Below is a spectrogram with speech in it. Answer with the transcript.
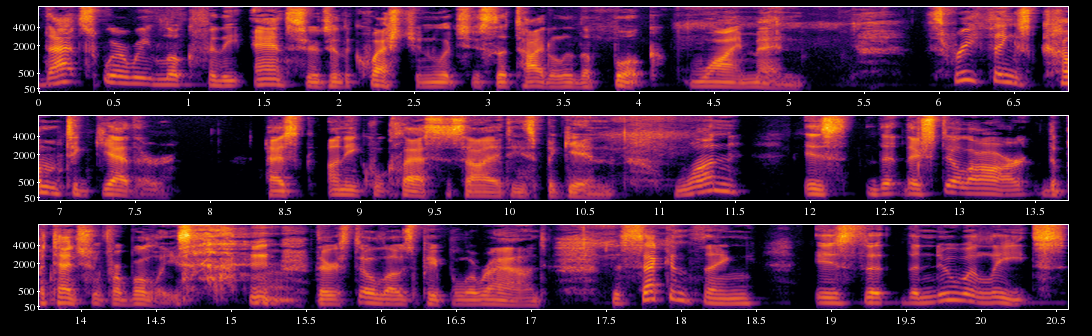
that's where we look for the answer to the question, which is the title of the book, Why Men. Three things come together as unequal class societies begin. One is that there still are the potential for bullies. Mm. there are still those people around. The second thing is that the new elites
